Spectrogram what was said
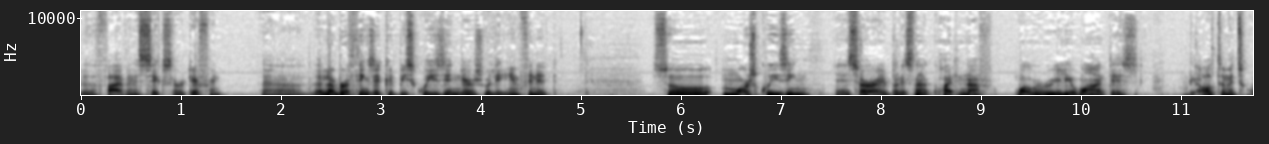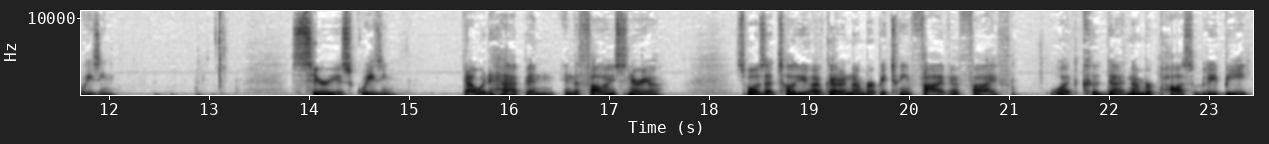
the 5 and the 6 are different, uh, the number of things that could be squeezed in there is really infinite. So more squeezing, it's alright, but it's not quite enough. What we really want is the ultimate squeezing. Serious squeezing. That would happen in the following scenario. Suppose I told you I've got a number between 5 and 5. What could that number possibly be?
